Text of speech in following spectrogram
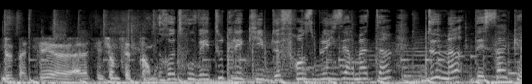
de passer euh, à la session de septembre. Retrouvez toute l'équipe de France Bleu Matin, demain dès 5h.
